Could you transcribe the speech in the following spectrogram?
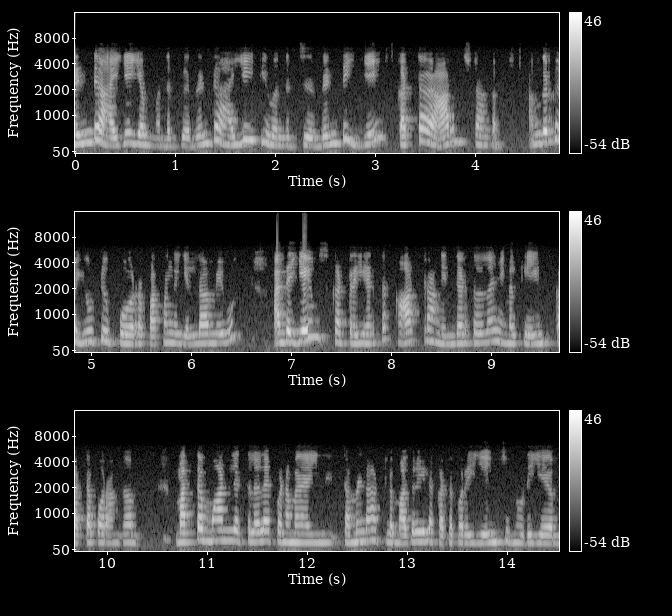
ரெண்டு ஐஏஎம் வந்திருக்கு ரெண்டு ஐஐடி வந்துருச்சு ரெண்டு எய்ம்ஸ் கட்ட ஆரம்பிச்சிட்டாங்க. அங்க இருக்க யூடியூப் போடுற பசங்க எல்லாமே அந்த எய்ம்ஸ் கட்டுற இடத்த காட்டுறாங்க. இந்த இடத்துல தான் எங்களுக்கு எய்ம்ஸ் கட்ட போறாங்க. மத்த மாநிலத்துல எல்லாம் இப்ப நம்ம தமிழ்நாட்டுல மதுரையில கட்ட எய்ம்ஸினுடைய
